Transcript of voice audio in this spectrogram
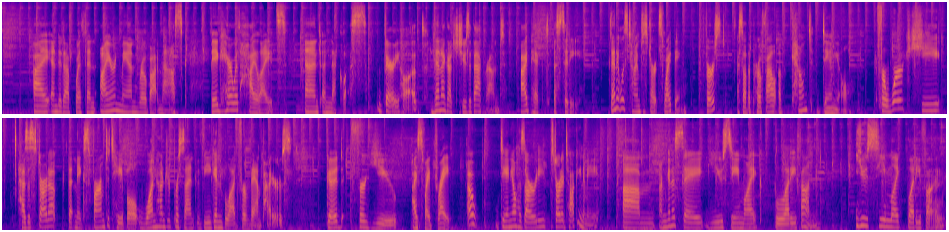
I ended up with an Iron Man robot mask, big hair with highlights, and a necklace. Very hot. Then I got to choose a background. I picked a city. Then it was time to start swiping. First, I saw the profile of Count Daniel. For work, he has a startup that makes farm to table 100% vegan blood for vampires. Good for you. I swiped right. Oh, Daniel has already started talking to me. Um, I'm going to say you seem like bloody fun. You seem like bloody fun.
